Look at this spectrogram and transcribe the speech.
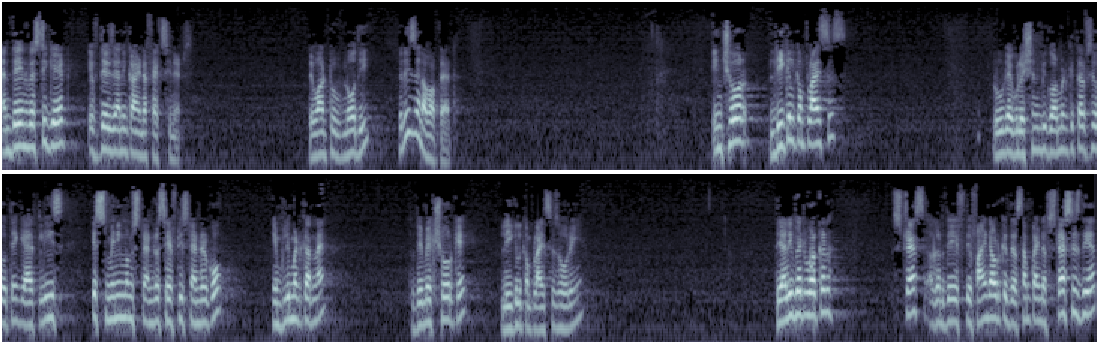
and they investigate if there is any kind of accidents. They want to know the reason about that. Ensure legal compliances. Role regulation بھی گورنمنٹ کی طرف سے ہوتے ہیں کہ ایٹ لیسٹ اس منیمم اسٹینڈرڈ سیفٹی اسٹینڈرڈ کو امپلیمنٹ کرنا ہے تو دے میک شیور کے لیگل کمپلائنس ہو رہی ہیں دے ایلیویٹ ورکر اسٹریس اگر they if they find out کہ some kind of stress is there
